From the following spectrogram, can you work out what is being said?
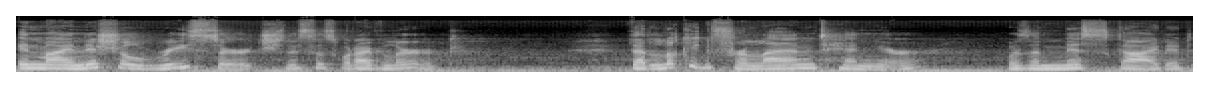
In my initial research, this is what I've learned that looking for land tenure was a misguided,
